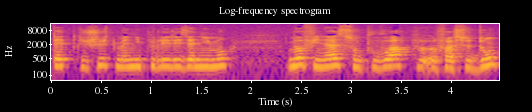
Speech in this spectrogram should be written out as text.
peut-être juste manipuler les animaux, mais au final son pouvoir, enfin ce don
